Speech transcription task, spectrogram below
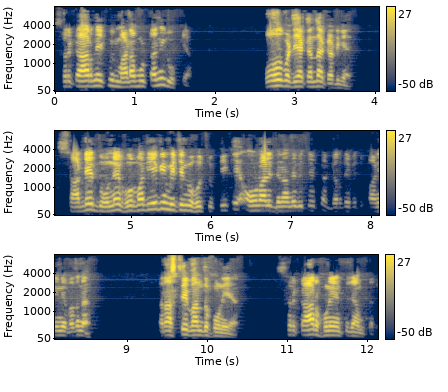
ਸਰਕਾਰ ਨੇ ਕੋਈ ਮਾੜਾ ਮੋਟਾ ਨਹੀਂ ਰੋਕਿਆ। ਬਹੁਤ ਵੱਡੀਆਂ ਕੰਧਾਂ ਕੱਢੀਆਂ। ਸਾਡੇ ਦੋਨੇ ਫੋਰਮਾਂ ਦੀ ਇਹ ਵੀ ਮੀਟਿੰਗ ਹੋ ਚੁੱਕੀ ਕਿ ਆਉਣ ਵਾਲੇ ਦਿਨਾਂ ਦੇ ਵਿੱਚ ਘੱਗਰ ਦੇ ਵਿੱਚ ਪਾਣੀ ਨੇ ਵਧਣਾ। ਰਸਤੇ ਬੰਦ ਹੋਣੇ ਆ। ਸਰਕਾਰ ਹੁਣੇ ਇੰਤਜ਼ਾਮ ਕਰੇ।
